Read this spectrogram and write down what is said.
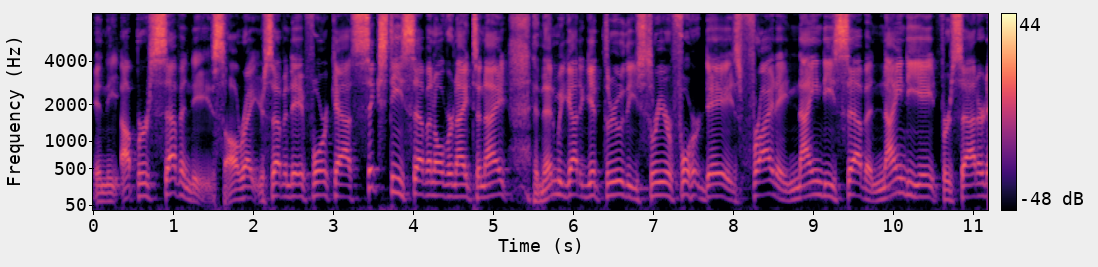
in the upper 70s. All right, your seven day forecast 67 overnight tonight, and then we got to get through these three or four days. Friday, 97, 98 for Saturday,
